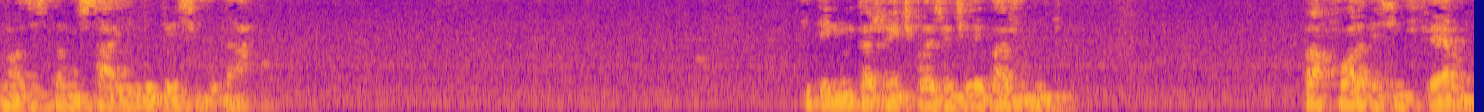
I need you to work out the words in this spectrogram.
nós estamos saindo desse buraco. que tem muita gente para a gente levar junto para fora desse inferno.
